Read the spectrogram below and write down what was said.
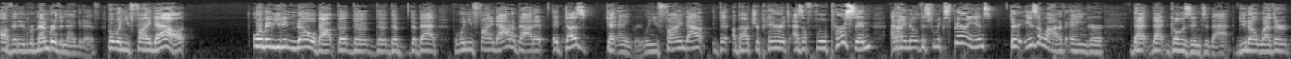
of it and remember the negative. But when you find out or maybe you didn't know about the, the the the the, bad but when you find out about it it does get angry. When you find out about your parent as a full person, and I know this from experience, there is a lot of anger that that goes into that. You know, whether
